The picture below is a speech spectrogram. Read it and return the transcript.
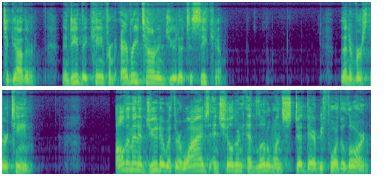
together. Indeed, they came from every town in Judah to seek him. Then in verse 13, all the men of Judah with their wives and children and little ones stood there before the Lord.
